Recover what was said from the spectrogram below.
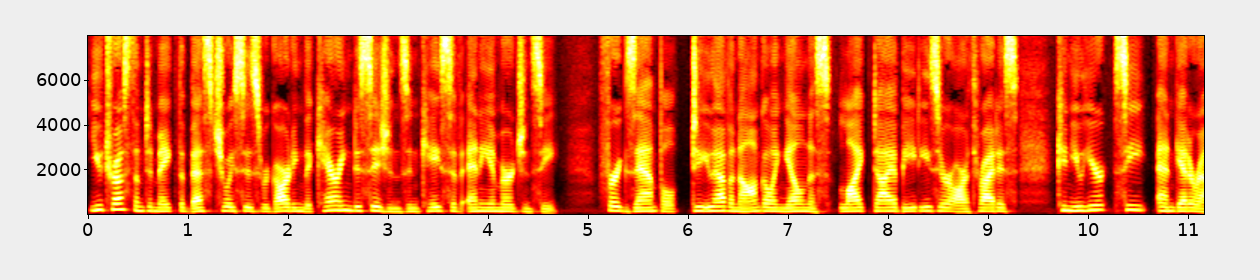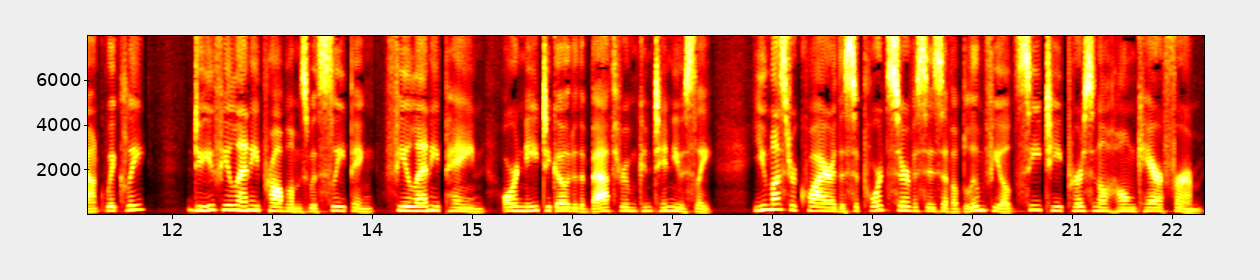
You trust them to make the best choices regarding the caring decisions in case of any emergency. For example, do you have an ongoing illness like diabetes or arthritis? Can you hear, see, and get around quickly? Do you feel any problems with sleeping, feel any pain, or need to go to the bathroom continuously? You must require the support services of a Bloomfield CT personal home care firm.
